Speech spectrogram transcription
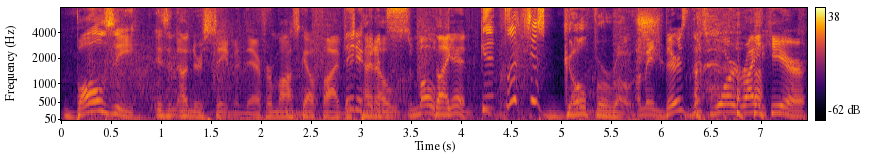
ballsy is an understatement there for Moscow 5. They Just kind of smoke like, in. "Get- let's just go for Rosh. I mean, there's this ward right here.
